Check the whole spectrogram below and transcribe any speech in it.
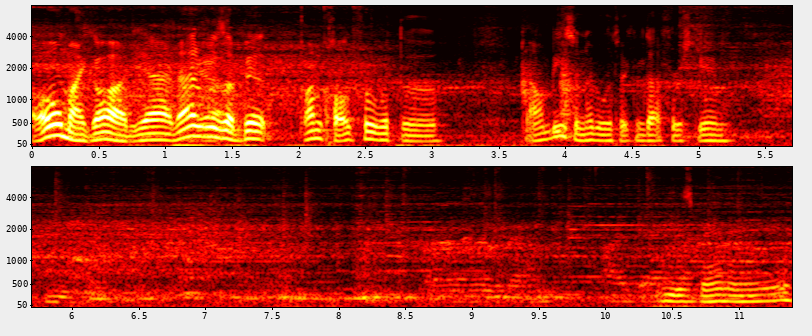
Oh my god, yeah, that was a bit uncalled for with the down B, so Nebula taking that first game. Hmm. He's banning.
